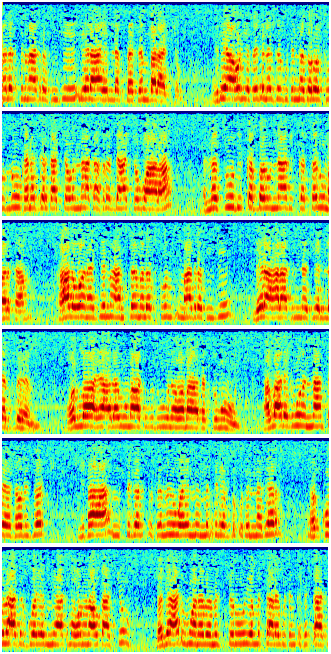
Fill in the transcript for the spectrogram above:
መለክትን ማድረስ እንጂ ሌላ የለበትም በላቸው። እንግዲህ አሁን የተደነገጉትን ነገሮች ሁሉ ከነገርካቸውና ካስረዳሃቸው በኋላ እነሱ ቢቀበሉና ቢከተሉ መልካም። ካልሆነ ግን አንተ መለክቱን ማድረስ እንጂ ሌላ ሀላፊነት የለብህም። ወላህ ያዕለሙ ማ ትብዱነ ወማ ተክቱሙን። አላህ ደግሞ እናንተ የሰው ልጆች ይፋ የምትገልጹትን ወይም የምትደብቁትን ነገር እኩል አድርጎ የሚያውቅ መሆኑን አውቃችሁ በጋድም ሆነ በምስጥሩ የምታደረጉት እንቅስቃሴ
